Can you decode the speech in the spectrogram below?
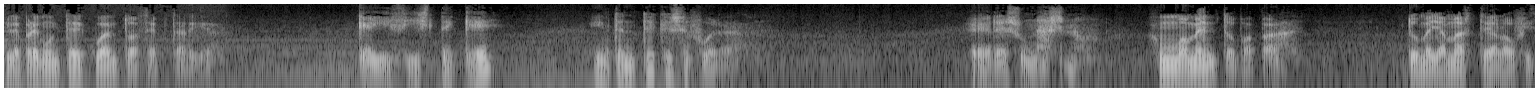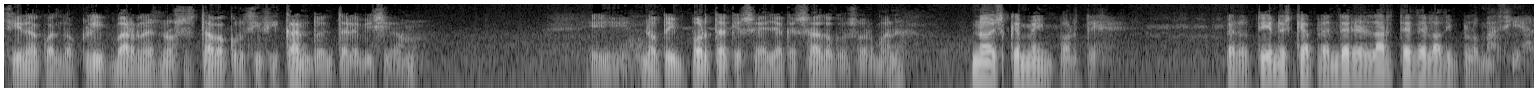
Le pregunté cuánto aceptaría. ¿Qué hiciste qué? Intenté que se fuera. Eres un asno. Un momento, papá. Tú me llamaste a la oficina cuando Cliff Barnes nos estaba crucificando en televisión. ¿Y no te importa que se haya casado con su hermana? No es que me importe, pero tienes que aprender el arte de la diplomacia.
